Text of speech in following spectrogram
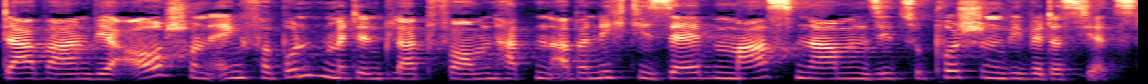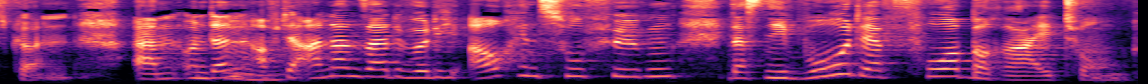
Da waren wir auch schon eng verbunden mit den Plattformen, hatten aber nicht dieselben Maßnahmen, sie zu pushen, wie wir das jetzt können. Ähm, und dann mhm. auf der anderen Seite würde ich auch hinzufügen, das Niveau der Vorbereitung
